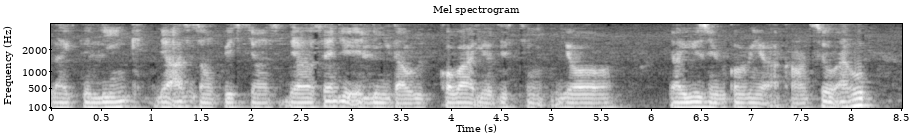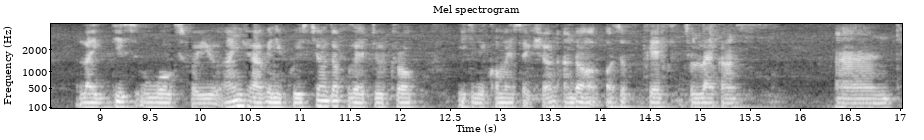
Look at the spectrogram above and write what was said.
like the link. They ask you some questions. They'll send you a link that will cover your this thing your that are using recovering your account. So i hope like this works for you. And if you have any questions don't forget to drop it in the comment section. And don't also forget to like us and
